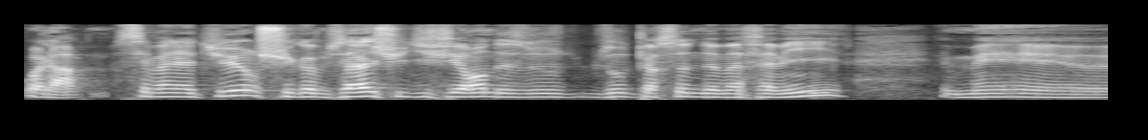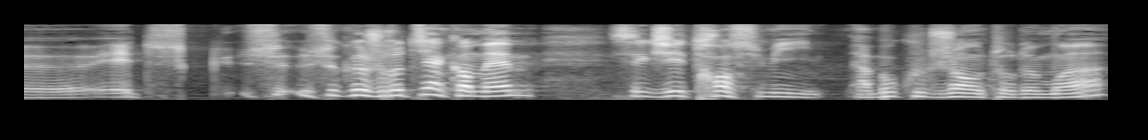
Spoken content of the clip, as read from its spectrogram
Voilà, c'est ma nature. Je suis comme ça. Je suis différent des autres personnes de ma famille. Mais euh, ce, ce, que je retiens quand même, c'est que j'ai transmis à beaucoup de gens autour de moi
